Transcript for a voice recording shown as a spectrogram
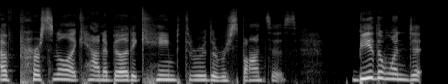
of personal accountability came through the responses. Be the one to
